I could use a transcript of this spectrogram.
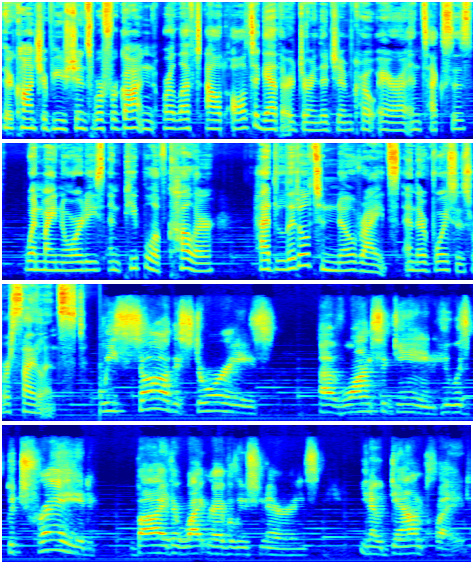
Their contributions were forgotten or left out altogether during the Jim Crow era in Texas, when minorities and people of color had little to no rights and their voices were silenced. We saw the stories of Juan Seguin, who was betrayed by the white revolutionaries, you know, downplayed.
